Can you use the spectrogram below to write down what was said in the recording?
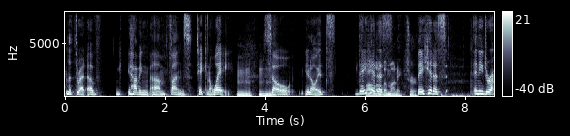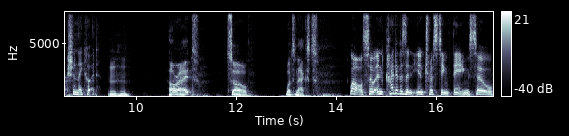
the threat of having um, funds taken away so you know it's they hit us the money. Sure. they hit us any direction they could mm-hmm. All right. So, what's next? Well, so, and kind of as an interesting thing. So,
